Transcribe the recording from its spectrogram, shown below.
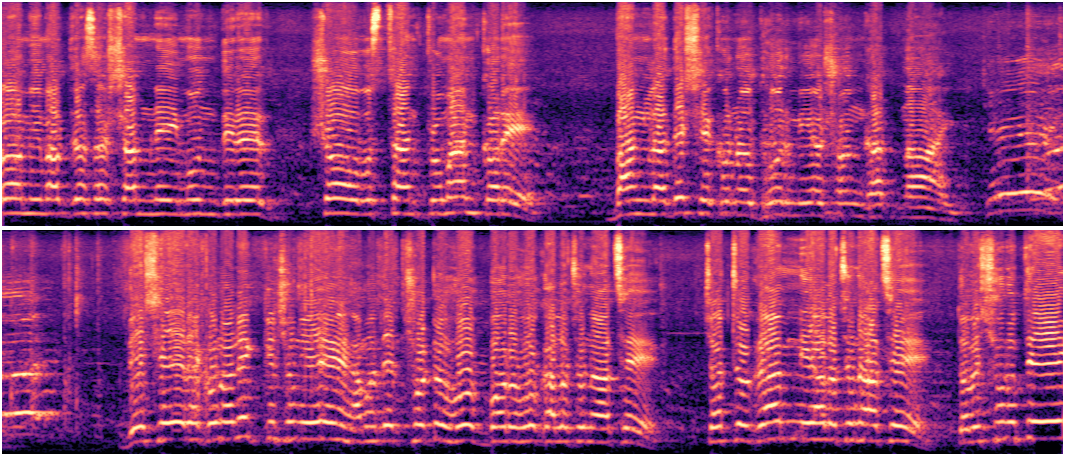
কমি মাদ্রাসার সামনে এই মন্দিরের সহ অবস্থান প্রমাণ করে, বাংলাদেশে কোনো ধর্মীয় সংঘাত নাই। দেশের এখন অনেক কিছু নিয়ে আমাদের ছোট হোক, বড় হোক আলোচনা আছে, চট্টগ্রাম নিয়ে আলোচনা আছে। তবে শুরুতেই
